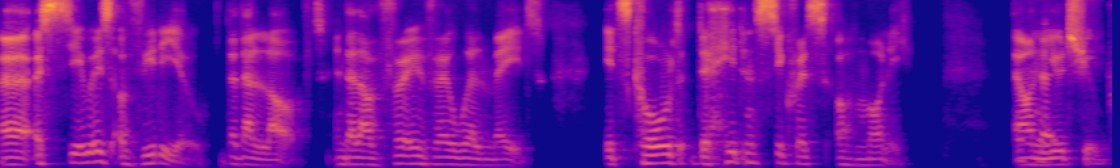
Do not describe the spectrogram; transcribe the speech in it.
uh, a series of video that I loved and that are very, very well made. It's called The Hidden Secrets of Money on YouTube.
